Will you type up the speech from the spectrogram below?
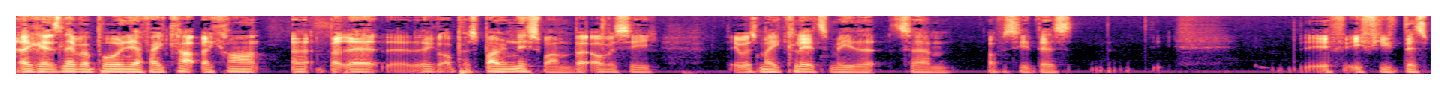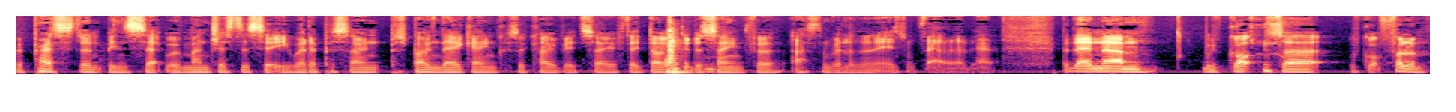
against Liverpool in the FA Cup. They can't, uh, but they they've got to postpone this one. But obviously, it was made clear to me that um, obviously there's if if you there's a precedent been set with Manchester City where they postponed, postponed their game because of COVID. So if they don't do the same for Aston Villa, then it isn't fair. But then um, we've got uh, we've got Fulham.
